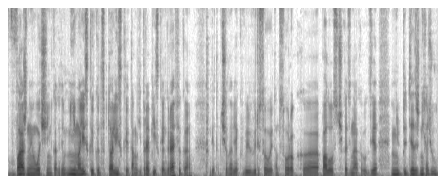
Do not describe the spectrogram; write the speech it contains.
важная очень как-то минималистская, концептуалистская, там, европейская графика, где там человек вырисовывает там 40 э, полосочек одинаковых, где не, я даже не хочу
